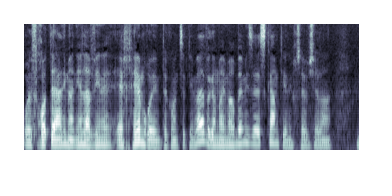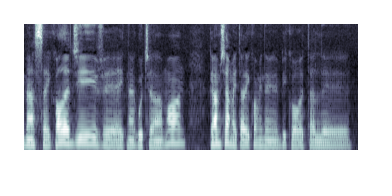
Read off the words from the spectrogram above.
או לפחות היה לי מעניין להבין איך הם רואים את הקונספטים האלה, וגם עם הרבה מזה הסכמתי, אני חושב, של ה-mass psychology וההתנהגות של ההמון. גם שם הייתה לי כל מיני ביקורת על... Uh,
